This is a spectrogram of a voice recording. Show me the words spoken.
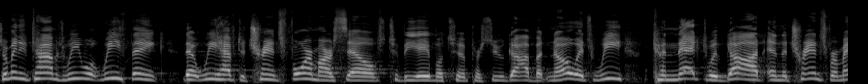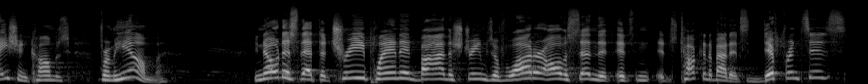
So many times we, we think that we have to transform ourselves to be able to pursue God, but no, it's we connect with God and the transformation comes from Him. You notice that the tree planted by the streams of water, all of a sudden it's, it's talking about its differences,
